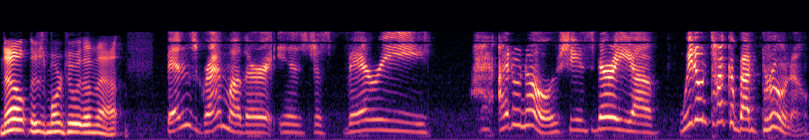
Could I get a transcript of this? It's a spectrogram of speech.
no, there's more to it than that. Ben's grandmother is just very I, I don't know, she's very uh we don't talk about Bruno.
